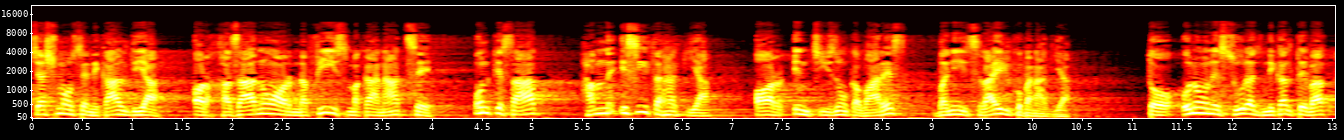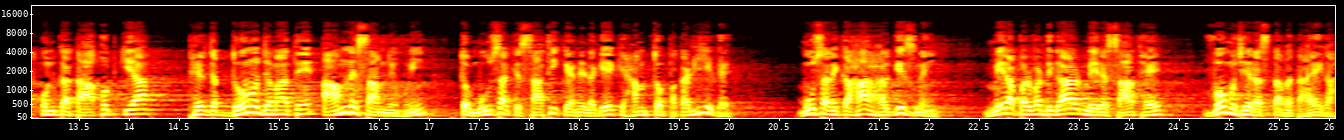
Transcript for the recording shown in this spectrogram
چشموں سے نکال دیا اور خزانوں اور نفیس مکانات سے ان کے ساتھ ہم نے اسی طرح کیا اور ان چیزوں کا وارث بنی اسرائیل کو بنا دیا۔ تو انہوں نے سورج نکلتے وقت ان کا تعاقب کیا۔ پھر جب دونوں جماعتیں آمنے سامنے ہوئیں تو موسا کے ساتھی کہنے لگے کہ ہم تو پکڑ لیے گئے۔ موسا نے کہا، ہرگز نہیں، میرا پروردگار میرے ساتھ ہے، وہ مجھے رستہ بتائے گا۔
